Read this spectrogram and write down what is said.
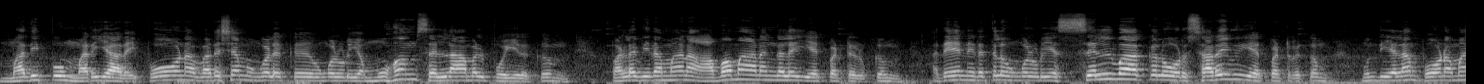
மதிப்பு மரியாதை. போன வருஷம் உங்களுக்கு உங்களுடைய முகம் செல்லாமல் போயிருக்கும். பலவிதமான அவமானங்களை ஏற்பட்டிருக்கும். அதே நேரத்தில் உங்களுடைய செல்வாக்கில் ஒரு சரிவு ஏற்பட்டிருக்கும். முந்தியெல்லாம் போனோமா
